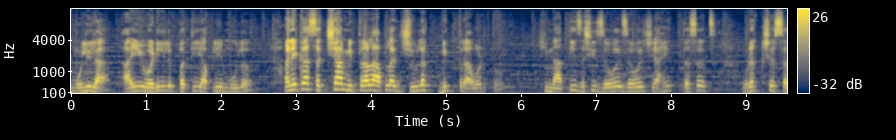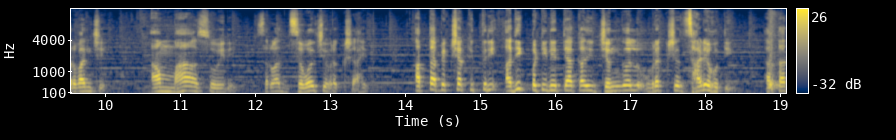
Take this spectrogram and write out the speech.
मुलीला आई वडील पती आपली मुलं आणि एका सच्च्या मित्राला आपला जीवलक मित्र आवडतो. ही नाती जशी जवळजवळची आहेत तसंच वृक्ष सर्वांचे आम्हा सोयरे सर्वात जवळचे वृक्ष आहेत. आत्तापेक्षा कितीतरी अधिक पटीने त्या काळी जंगल वृक्ष झाडे होती. अर्थात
